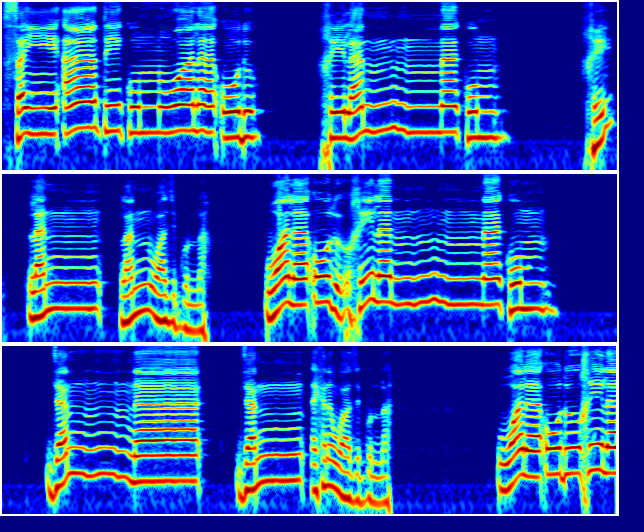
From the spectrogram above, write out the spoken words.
সাইয়াতিকুম, ওয়ালা উদু খিলান্নাকুম। খি লান লান ওয়াজিব গুন্না। ولأدخلنكم جنة জান এখানে ওয়াজিব গুন্না ولأدخلنكم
